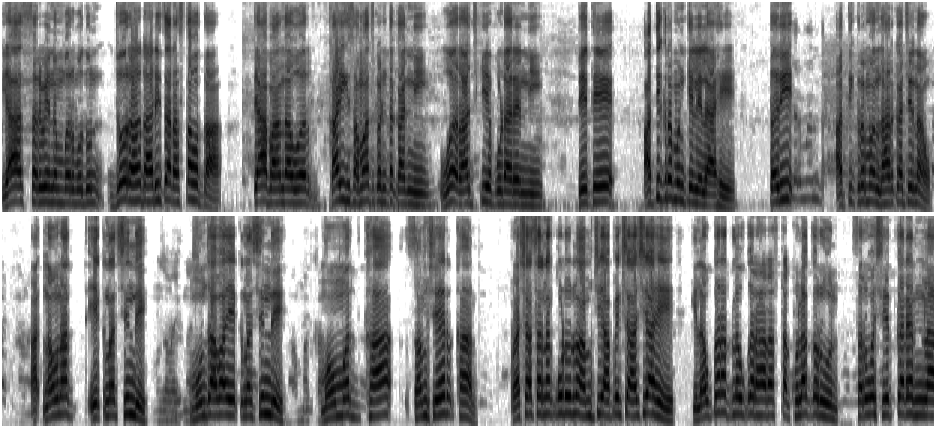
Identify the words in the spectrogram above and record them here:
या सर्वे नंबरमधून जो रहदारीचा रस्ता होता त्या बांधावर काही समाजकंटकांनी व राजकीय पुढाऱ्यांनी तेथे अतिक्रमण केलेलं आहे. तरी अतिक्रमण धारकाचे नाव नवनाथ एकनाथ शिंदे मुंजाबा एकनाथ शिंदे मोहम्मद खा समशेर खान. प्रशासनाकडून आमची अपेक्षा अशी आहे की लवकरात लवकर हा रस्ता खुला करून सर्व शेतकऱ्यांना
